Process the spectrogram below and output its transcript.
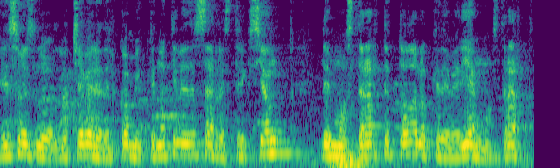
eso es lo, lo chévere del cómic, que no tienes esa restricción de mostrarte todo lo que deberían mostrarte.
